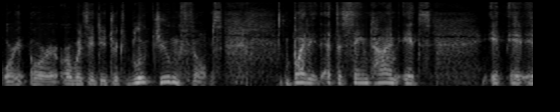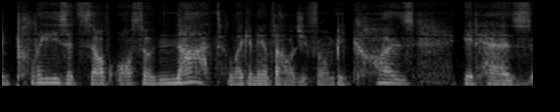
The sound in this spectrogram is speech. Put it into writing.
or or or would say Dietrich's Blutjung films. But it, at the same time, it's it, it, it plays itself also not like an anthology film because it has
